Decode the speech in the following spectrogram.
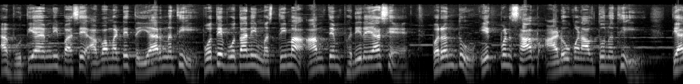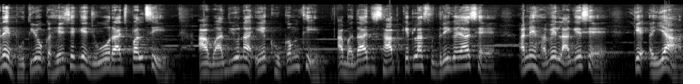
આ ભૂતિયા એમની પાસે આવવા માટે તૈયાર નથી, પોતે પોતાની મસ્તીમાં આમ તેમ ફરી રહ્યા છે, પરંતુ એક પણ સાપ આડો પણ આવતો નથી. ત્યારે ભૂતિયો કહે છે કે, જુઓ રાજપાલસિંહ આ વાદીઓના એક હુકમથી આ બધા જ સાપ કેટલા સુધરી ગયા છે અને હવે લાગે છે કે અહીંયા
